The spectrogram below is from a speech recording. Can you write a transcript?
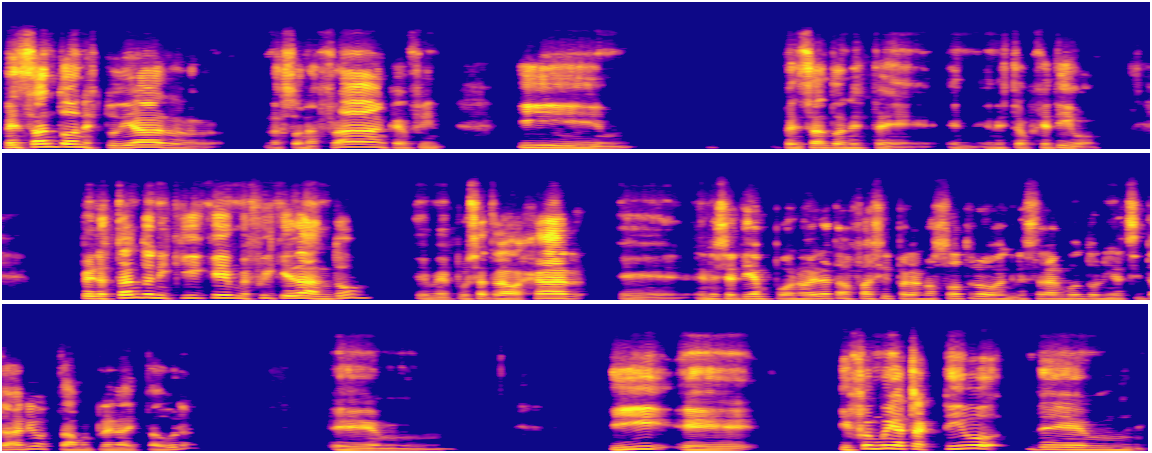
pensando en estudiar la zona franca, en fin, y pensando en este, en, este objetivo. Pero estando en Iquique me fui quedando, eh, me puse a trabajar. eh, en ese tiempo no era tan fácil para nosotros ingresar al mundo universitario, estábamos en plena dictadura. eh, y, eh, y fue muy atractivo. De, mm,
